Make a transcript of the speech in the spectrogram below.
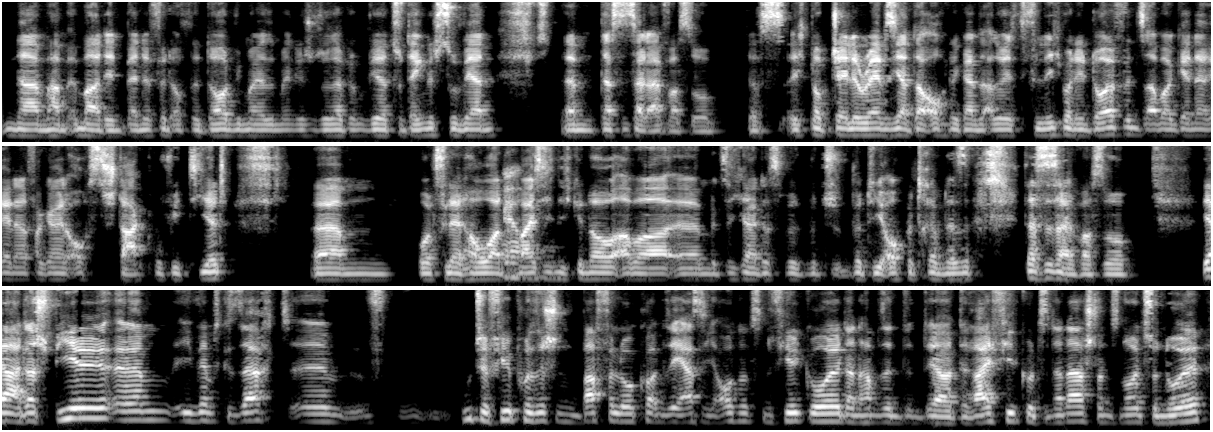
Namen haben immer den Benefit of the doubt, wie man ja im Englischen so sagt, um wieder zu Englisch zu werden. Ähm, das ist halt einfach so. Das, ich glaube, Jalen Ramsey hat da auch eine ganze, also jetzt vielleicht nicht mal den Dolphins, aber generell in der Vergangenheit auch stark profitiert. Ähm, und vielleicht Howard, ja. weiß ich nicht genau, aber äh, mit Sicherheit, das wird, wird, wird die auch betreffen. Das, das ist einfach so. Ja, das Spiel, ähm, wir haben es gesagt, äh, gute Field Position Buffalo konnten sie erst nicht ausnutzen, Field Goal, dann haben sie ja drei Field Goals hintereinander, stand es 9 zu 0.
